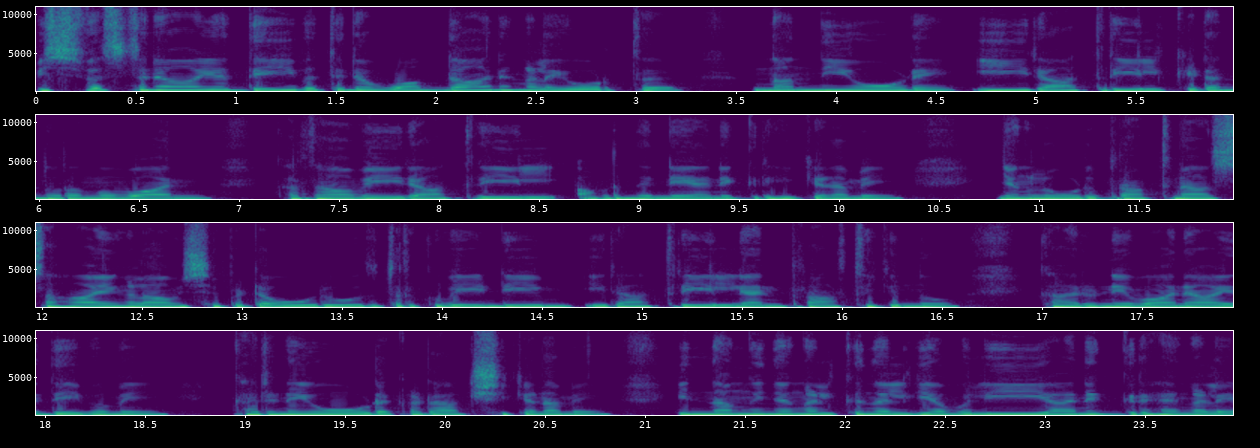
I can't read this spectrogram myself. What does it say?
വിശ്വസ്തനായ ദൈവത്തിന്റെ വാഗ്ദാനങ്ങളെ ഓർത്ത് നന്ദിയോടെ ഈ രാത്രിയിൽ കിടന്നുറങ്ങുവാൻ കർത്താവെ രാത്രിയിൽ അവിടുന്ന് എന്നെ അനുഗ്രഹിക്കണമേ. ഞങ്ങളോട് പ്രാർത്ഥനാ സഹായങ്ങൾ ആവശ്യപ്പെട്ട ഓരോരുത്തർക്കു വേണ്ടിയും ഈ രാത്രിയിൽ ഞാൻ പ്രാർത്ഥിക്കുന്നു. കാരുണ്യവാനായ ദൈവമേ കരുണയോടെ കടാക്ഷിക്കണമേ. ഇന്ന് അങ്ങ് ഞങ്ങൾക്ക് നൽകിയ വലിയ അനുഗ്രഹങ്ങളെ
